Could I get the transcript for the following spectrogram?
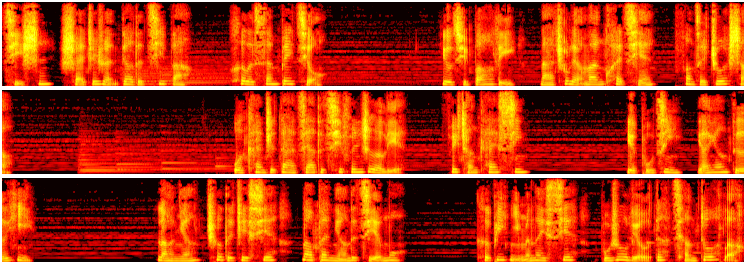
起身甩着软掉的鸡巴，喝了三杯酒，又去包里拿出两万块钱放在桌上。我看着大家的气氛热烈，非常开心，也不禁洋洋得意。老娘出的这些闹伴娘的节目，可比你们那些不入流的强多了。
